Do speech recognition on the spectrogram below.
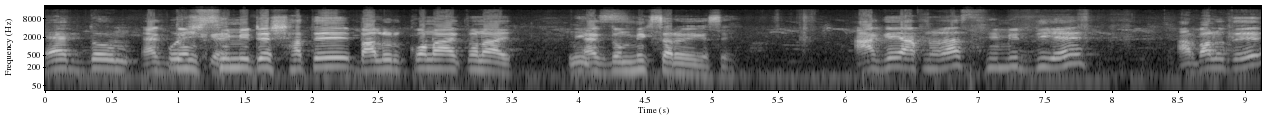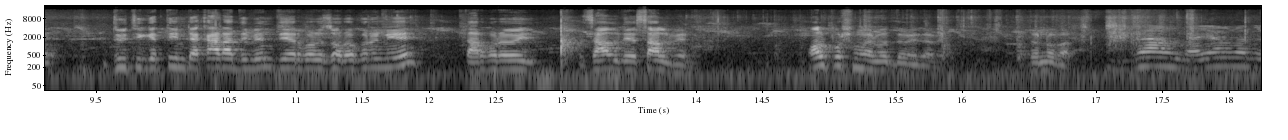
একদম একদম। সিমেন্টের সাথে বালুর কোনায় কোনায় একদম মিক্সার হয়ে গেছে। আগে আপনারা সিমেন্ট দিয়ে আর বালুতে দুই থেকে তিনটা কাটা দিবেন দেওয়ার পরে জড়ো করে নিয়ে তারপরে ওই জাল দিয়ে চালবেন। অল্প সময়ের মধ্যে হয়ে যাবে। ধন্যবাদ। জাল ভাই আমরা তো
